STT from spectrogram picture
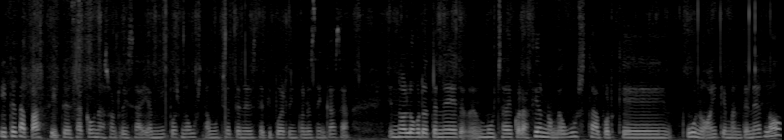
y te da paz y te saca una sonrisa y a mí pues me gusta mucho tener este tipo de rincones en casa. No logro tener mucha decoración, no me gusta porque uno hay que mantenerlo,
